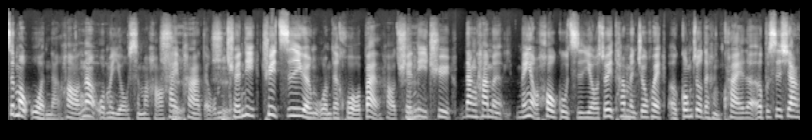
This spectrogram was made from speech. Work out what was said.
这么稳了哈，哦、那我们有什么好害怕的？我们全力去支援我们的伙伴，哈，全力去让他们没有后顾之忧，所以他们就会呃工作的很快乐，而不是像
